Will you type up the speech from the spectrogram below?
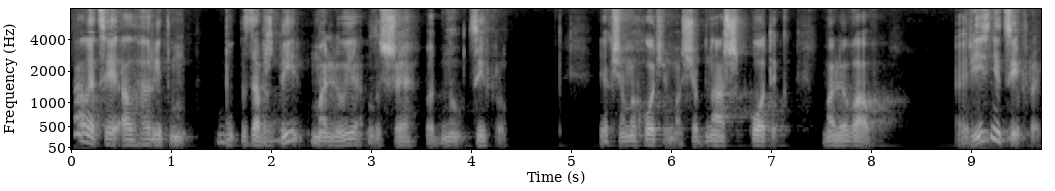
Але цей алгоритм завжди малює лише одну цифру. Якщо ми хочемо, щоб наш котик малював різні цифри,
